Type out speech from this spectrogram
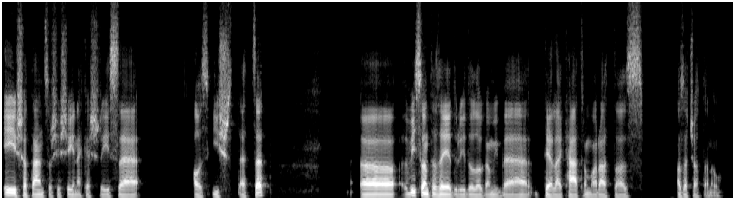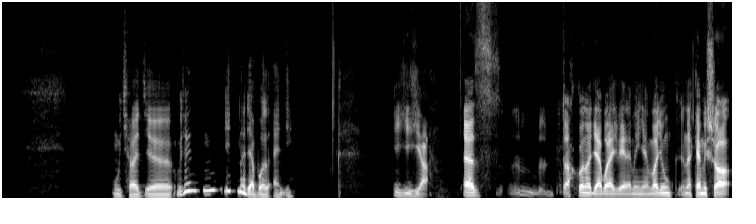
és a táncos és énekes része az is tetszett. Uh, viszont az egyedüli dolog, amiben tényleg hátra maradt, az az a csattanó. Úgyhogy, úgyhogy így nagyjából ennyi. Ja, ez akkor nagyjából egy véleményen vagyunk. Nekem is a,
